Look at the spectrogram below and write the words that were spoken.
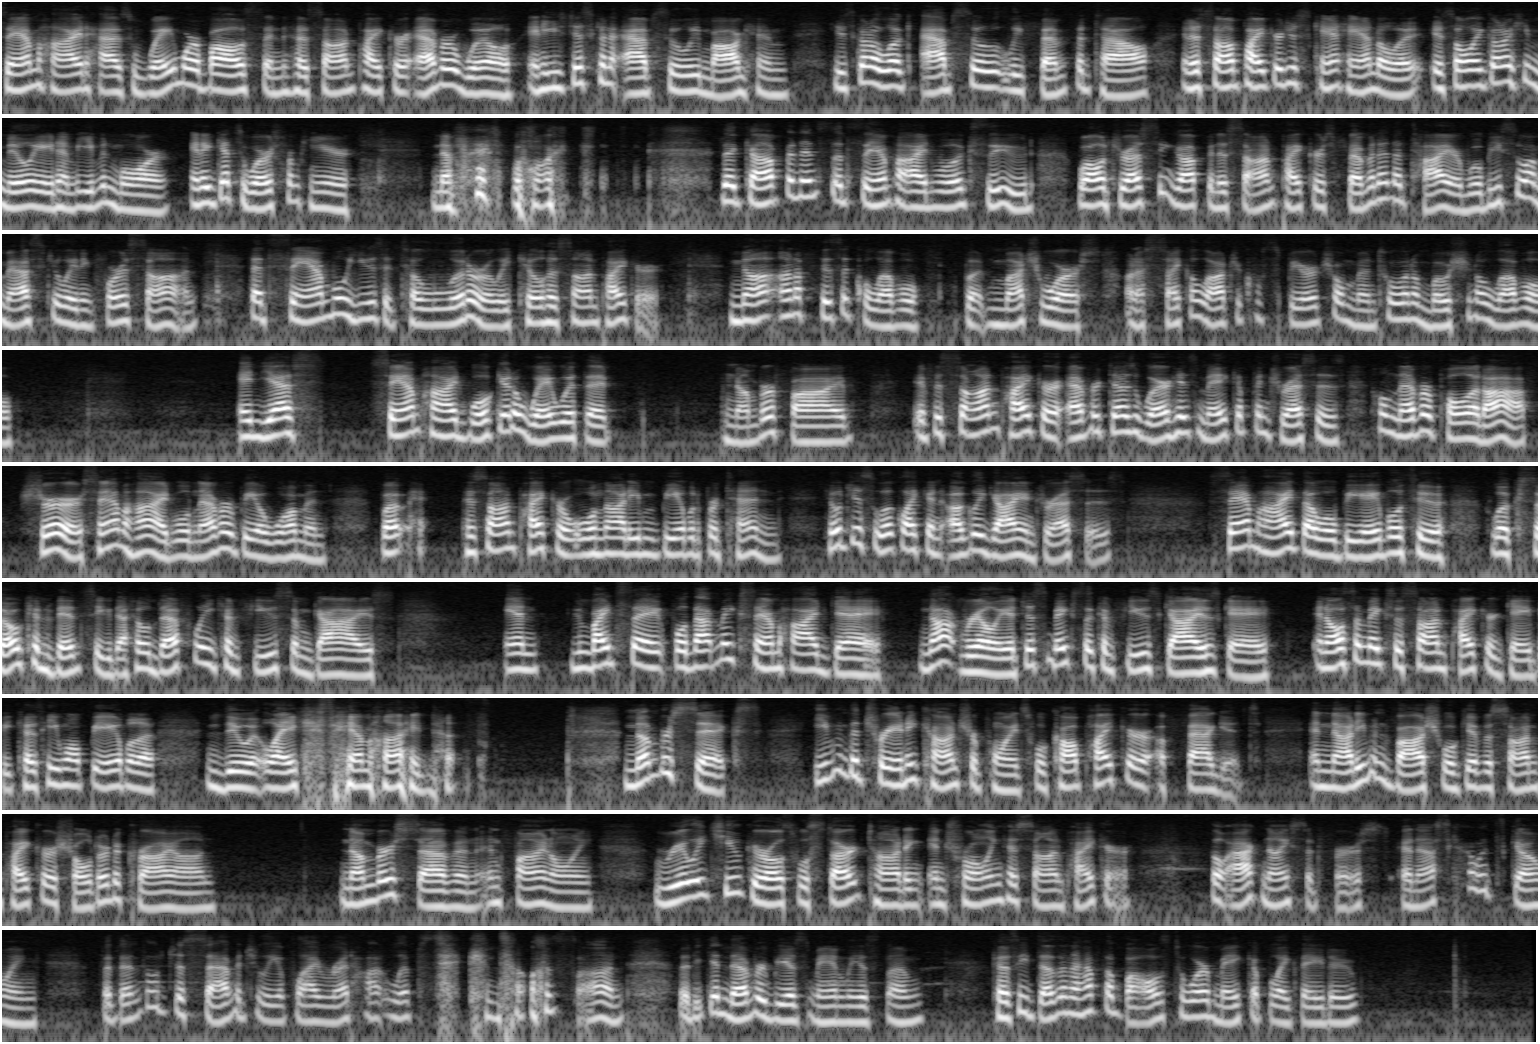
Sam Hyde has way more balls than Hasan Piker ever will, and he's just going to absolutely mog him. He's going to look absolutely femme fatale, and Hasan Piker just can't handle it. It's only going to humiliate him even more, and it gets worse from here. Number four, the confidence that Sam Hyde will exude while dressing up in Hasan Piker's feminine attire will be so emasculating for Hasan that Sam will use it to literally kill Hasan Piker not on a physical level, but much worse, on a psychological, spiritual, mental, and emotional level. And yes, Sam Hyde will get away with it. Number five, if Hasan Piker ever does wear his makeup and dresses, he'll never pull it off. Sure, Sam Hyde will never be a woman, but Hasan Piker will not even be able to pretend. He'll just look like an ugly guy in dresses. Sam Hyde, though, will be able to look so convincing that he'll definitely confuse some guys. And you might say, well, that makes Sam Hyde gay. Not really. It just makes the confused guys gay. And also makes Hasan Piker gay because he won't be able to do it like Sam Hyde does. Number six, even the tranny ContraPoints will call Piker a faggot, and not even Vaush will give Hasan Piker a shoulder to cry on. Number seven, and finally, really cute girls will start taunting and trolling Hasan Piker. They'll act nice at first and ask how it's going, but then they'll just savagely apply red hot lipstick and tell Hasan that he can never be as manly as them because he doesn't have the balls to wear makeup like they do.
